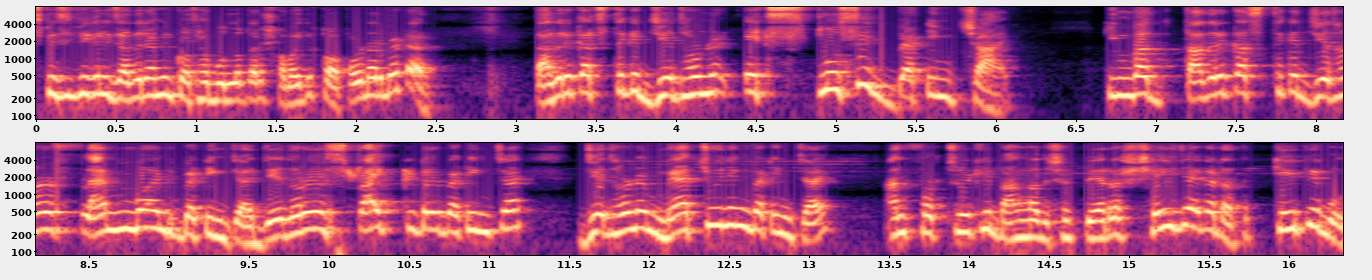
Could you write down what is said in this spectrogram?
স্পেসিফিক্যালি যাদের আমি কথা বললাম, তারা সবাই তো টপ অর্ডার ব্যাটার তাদের কাছ থেকে যে ধরনের এক্সপ্লোসিভ ব্যাটিং চায়, কিংবা তাদের কাছ থেকে যে ধরনের ফ্ল্যামবয়েন্ট ব্যাটিং চায়, যে ধরনের স্ট্রাইক রেটের ব্যাটিং চায়, যে ধরনের ম্যাচ উইনিং ব্যাটিং চায় আনফর্চুনেটলি বাংলাদেশের প্লেয়াররা সেই জায়গাটাতে কেপেবল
